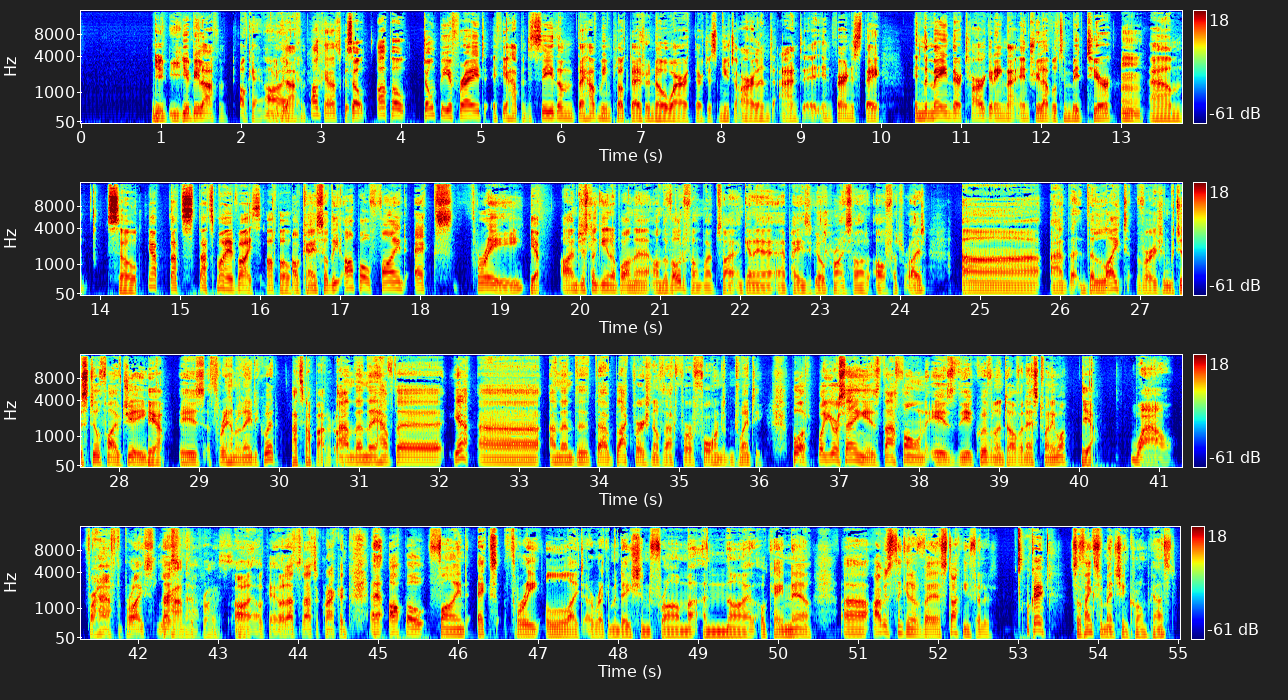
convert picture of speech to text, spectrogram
You'd, you'd be laughing. okay. All You'd right. be Okay. laughing. okay, that's good. So, Oppo, don't be afraid if you happen to see them. They haven't been plucked out of nowhere. They're just new to Ireland. And in fairness, they, in the main, they're targeting that entry level to mid tier. Mm. Um, so, yeah, that's that's my advice. Oppo. okay. So the Oppo Find X three. Yep. I'm just looking it up on the on the Vodafone website and getting a, a pay as you go price off, off it, right? Uh, and the, the light version, which is still 5G, Yeah. is 380 quid. That's not bad at all. And then they have the yeah, uh, and then the, the black version of that for 420. But what you're saying is that phone is the equivalent of an S21. yeah. Wow. For half the price, less half than the half price, All right, okay. Well, that's that's a cracking. Uh, Oppo Find X3 Lite, a recommendation from uh, Niall. Okay, now uh, I was thinking of uh, stocking fillers. Okay. So thanks for mentioning Chromecast.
